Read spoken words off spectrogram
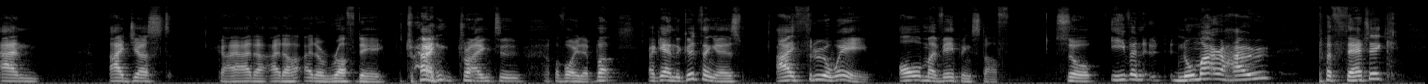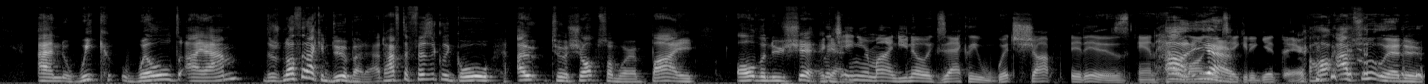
and I just I had a, I had a, I had a rough day trying trying to avoid it. But again, the good thing is I threw away all my vaping stuff. So even no matter how pathetic and weak-willed I am, there's nothing I can do about it. I'd have to physically go out to a shop somewhere and buy all the new shit again. Which in your mind, you know exactly which shop it is and how Uh, long yeah. it take you to get there. Uh, absolutely, I do.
